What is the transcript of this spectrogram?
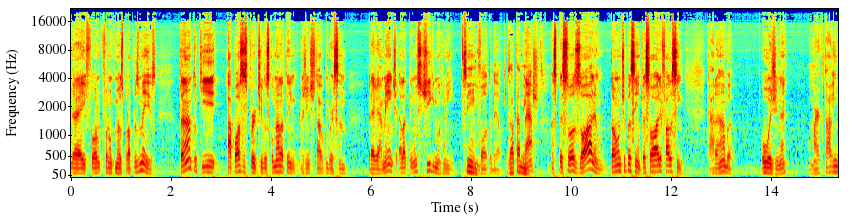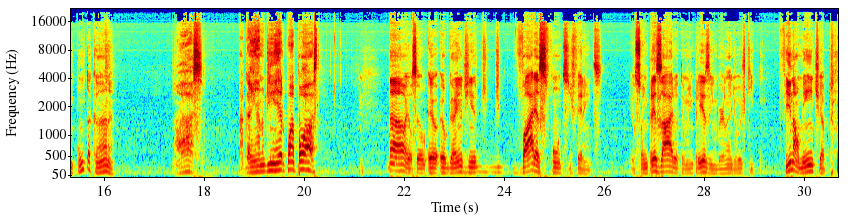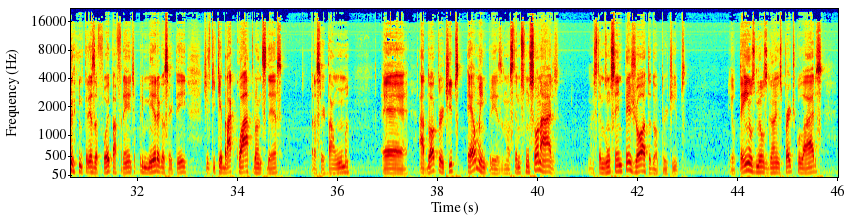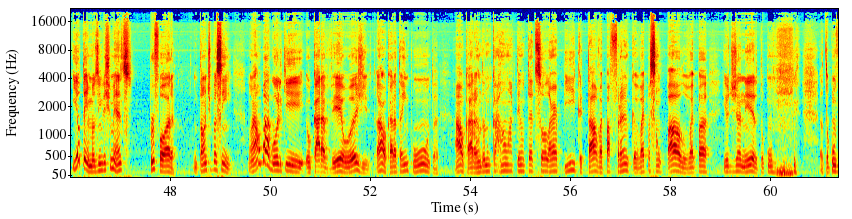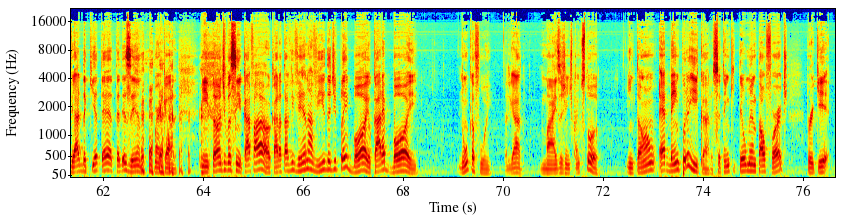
É, e foram, foram com meus próprios meios. Tanto que apostas esportivas, como ela tem, a gente estava conversando previamente, ela tem um estigma ruim Sim, em volta dela. Exatamente. Né? As pessoas olham, então, tipo assim, a pessoa olha e fala assim, caramba, hoje, né? O Marco tava em Punta Cana. Nossa, tá ganhando dinheiro com aposta. Não, eu, eu, eu, eu ganho dinheiro de, de, várias fontes diferentes. Eu sou empresário, eu tenho uma empresa em Uberlândia hoje que finalmente a empresa foi para frente, a primeira que eu acertei. Tive que quebrar quatro antes dessa para acertar uma. É, a Dr. Tips é uma empresa, nós temos funcionários. Nós temos um CNPJ Dr. Tips. Eu tenho os meus ganhos particulares e eu tenho meus investimentos por fora. Então, tipo assim, não é um bagulho que o cara vê hoje, ah, o cara tá em punta, ah, o cara anda num carrão lá que tem um teto solar, pica e tal, vai para Franca, vai para São Paulo, vai para Rio de Janeiro. Tô com eu tô com viagem daqui até, até dezembro marcado. Então, tipo assim, o cara fala, ah, o cara tá vivendo a vida de playboy, o cara é boy. Nunca fui, tá ligado? Mas a gente conquistou. Então, é bem por aí, cara. Você tem que ter o um mental forte, porque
